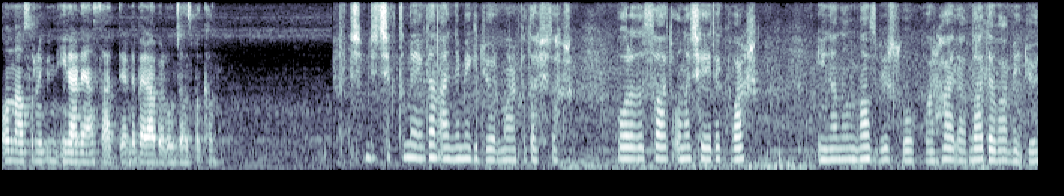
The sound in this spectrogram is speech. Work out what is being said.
Ondan sonra günün ilerleyen saatlerinde beraber olacağız bakalım. Şimdi çıktım evden anneme gidiyorum arkadaşlar. Bu arada saat 10'a çeyrek var. İnanılmaz bir soğuk var. Hala daha devam ediyor.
